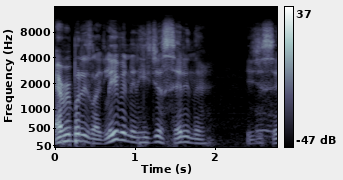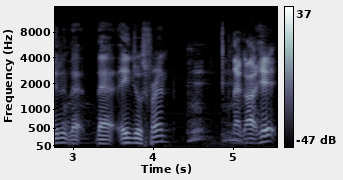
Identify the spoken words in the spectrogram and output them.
everybody's like leaving, and he's just sitting there. He's just sitting. That that Angel's friend that got hit.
